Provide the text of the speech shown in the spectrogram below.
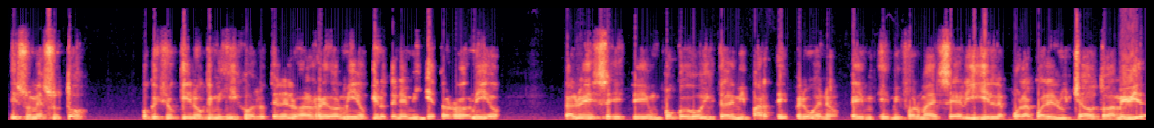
Eso me asustó, porque yo quiero que mis hijos los tenerlos alrededor mío, quiero tener mis nietos alrededor mío. Tal vez este, un poco egoísta de mi parte, pero bueno, es, mi forma de ser y por la cual he luchado toda mi vida.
